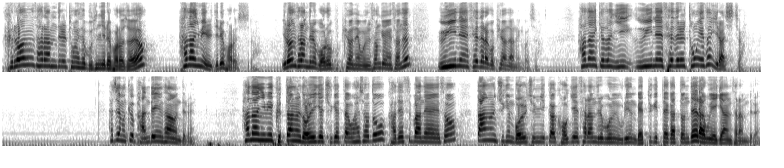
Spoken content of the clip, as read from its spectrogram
그런 사람들을 통해서 무슨 일이 벌어져요? 하나님의 일들이 벌어지죠. 이런 사람들을 뭐로 표현해 오늘 성경에서는 의인의 세대라고 표현하는 거죠. 하나님께서는 이 의인의 세대를 통해서 일하시죠. 하지만 그 반대인 사람들은 하나님이 그 땅을 너에게 주겠다고 하셔도 가데스 바네아에서 땅을 주긴 뭘 줍니까? 거기에 사람들을 보면 우리는 메뚜기 떼 같던데라고 얘기하는 사람들은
